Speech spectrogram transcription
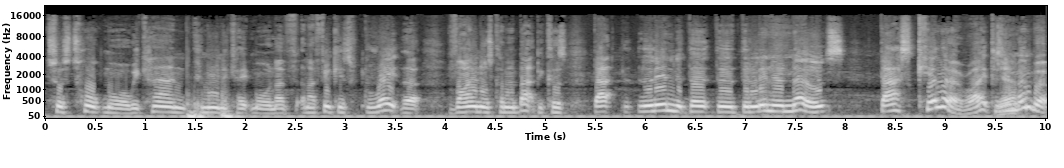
just talk more. We can communicate more, and I and I think it's great that vinyl's coming back because that lin the the, the linear notes that's killer, right? Because Yeah. remember.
